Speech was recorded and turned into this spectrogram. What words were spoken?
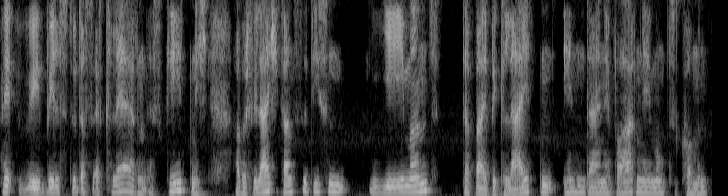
Wie willst du das erklären? Es geht nicht. Aber vielleicht kannst du diesen jemand dabei begleiten, in deine Wahrnehmung zu kommen,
